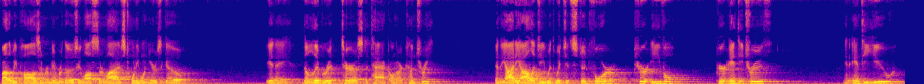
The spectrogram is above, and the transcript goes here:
Father, we pause and remember those who lost their lives 21 years ago in a deliberate terrorist attack on our country and the ideology with which it stood for pure evil pure anti truth and anti you.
